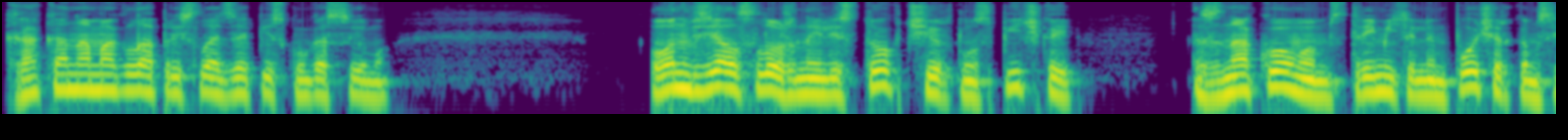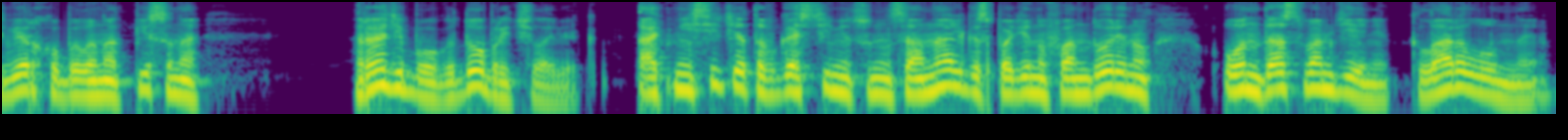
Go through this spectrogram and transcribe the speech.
Как она могла прислать записку Гасыму? Он взял сложенный листок, чиркнул спичкой. Знакомым стремительным почерком сверху было написано «Ради бога, добрый человек, отнесите это в гостиницу «Националь» господину Фандорину, он даст вам денег, Клара Лунная».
